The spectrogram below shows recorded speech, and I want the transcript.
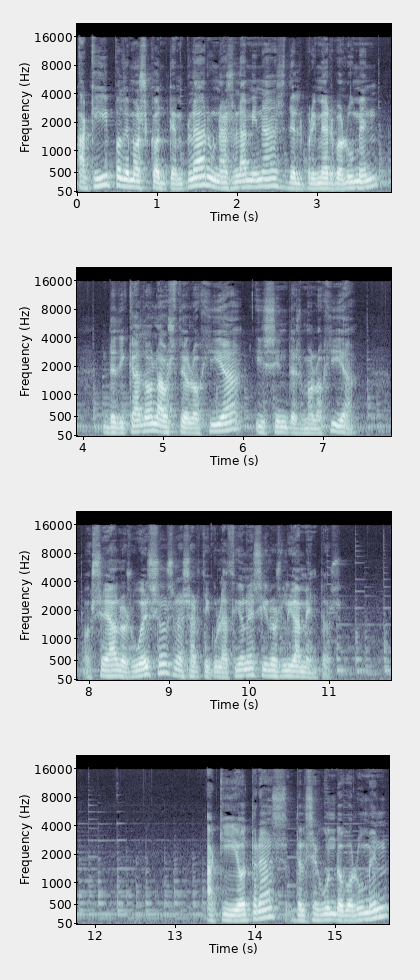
Aquí podemos contemplar unas láminas del primer volumen dedicado a la osteología y sindesmología, o sea, los huesos, las articulaciones y los ligamentos. Aquí otras del segundo volumen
